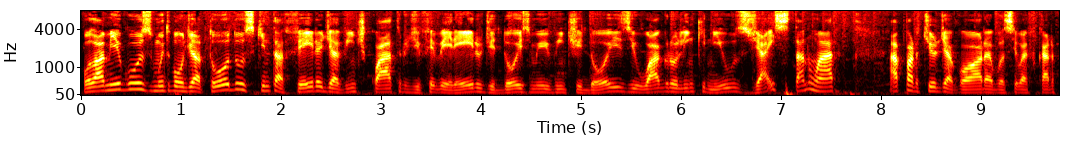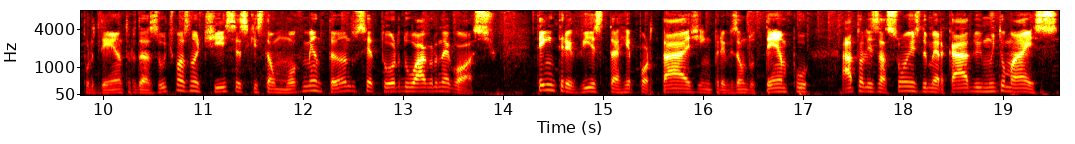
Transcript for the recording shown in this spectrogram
Olá, amigos, muito bom dia a todos. Quinta-feira, dia 24 de fevereiro de 2022 e o AgroLink News já está no ar. A partir de agora, você vai ficar por dentro das últimas notícias que estão movimentando o setor do agronegócio. Tem entrevista, reportagem, previsão do tempo, atualizações do mercado e muito mais.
